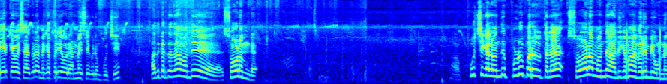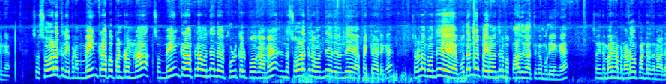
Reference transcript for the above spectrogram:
இயற்கை விவசாயத்தில் மிகப்பெரிய ஒரு நன்மை செய்யக்கூடிய பூச்சி. அதுக்கடுத்ததான் வந்து சோளம்ங்க. பூச்சிகள் வந்து புழு பருவத்தில் சோளம் வந்து அதிகமாக விரும்பி ஒன்றுங்க ஸோ சோளத்தில் இப்போ நம்ம மெயின் கிராப்பை பண்ணுறோம்னா ஸோ மெயின் கிராப்பில் வந்து அந்த புழுக்கள் போகாமல் இந்த சோளத்தில் வந்து அது வந்து அஃபெக்ட் ஆகிடுங்க ஸோ நம்ம வந்து முதன்மை பயிரை வந்து நம்ம பாதுகாத்துக்க முடியுங்க. ஸோ இந்த மாதிரி நம்ம நடவு பண்ணுறதுனால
